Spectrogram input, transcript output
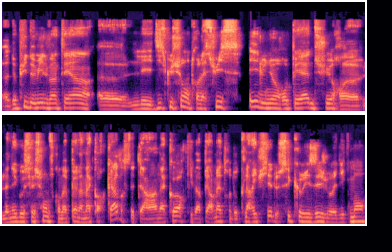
Euh, depuis 2021, euh, les discussions entre la Suisse et l'Union européenne sur euh, la négociation de ce qu'on appelle un accord cadre, c'est-à-dire un accord qui va permettre de clarifier, de sécuriser juridiquement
